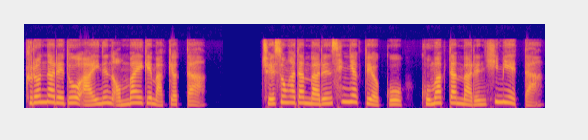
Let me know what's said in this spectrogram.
그런 날에도 아이는 엄마에게 맡겼다. 죄송하단 말은 생략되었고 고맙단 말은 희미했다.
